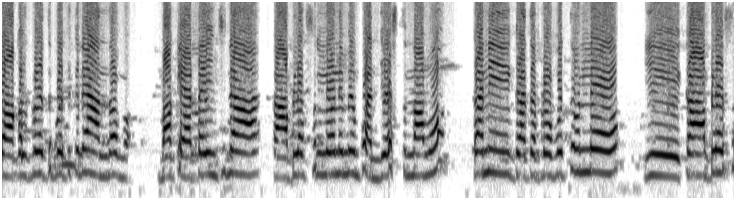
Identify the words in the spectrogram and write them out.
లోకల్ ప్రాతిపదికనే అందం. మా కేటాయించిన కాంప్లెక్స్లోనే మేము పనిచేస్తున్నాము. కానీ గత ప్రభుత్వంలో ఈ కాంప్లెక్స్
